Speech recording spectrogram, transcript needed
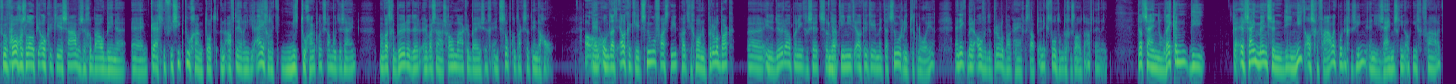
Vervolgens loop je ook een keer s'avonds een gebouw binnen en krijg je fysiek toegang tot een afdeling die eigenlijk niet toegankelijk zou moeten zijn. Maar wat gebeurde er? Er was daar een schoonmaker bezig en het stopcontact zat in de hal. En omdat elke keer het snoer vastliep, had je gewoon een prullenbak eh, in de deuropening gezet. Zodat hij niet elke keer met dat snoer liep te klooien. En ik ben over de prullenbak heen gestapt en ik stond op de gesloten afdeling. Dat zijn lekken die. Er zijn mensen die niet als gevaarlijk worden gezien. En die zijn misschien ook niet gevaarlijk.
